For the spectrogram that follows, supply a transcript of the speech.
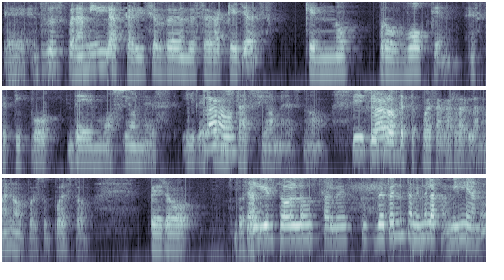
Eh, entonces, para mí las caricias deben de ser aquellas que no provoquen este tipo de emociones y de Claro. sensaciones, ¿no? Sí, Yo claro. creo que te puedes agarrar la mano, por supuesto, pero... Salir solos, tal vez, pues depende también de la familia, ¿no?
